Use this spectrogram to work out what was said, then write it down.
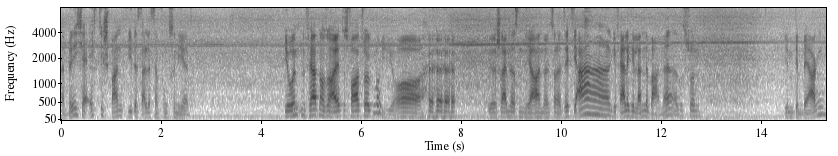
Und dann bin ich ja echt gespannt, wie das alles dann funktioniert. Hier unten fährt noch so ein altes Fahrzeug. Na ja. Wir schreiben das im Jahr 1960. Ah, gefährliche Landebahn, ne? Das ist schon hier mit den Bergen.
